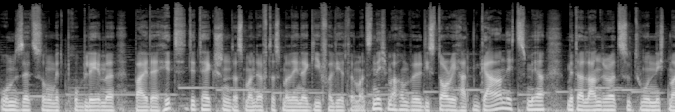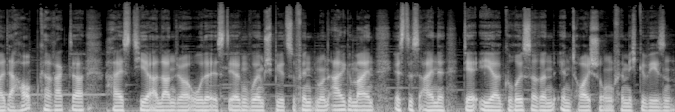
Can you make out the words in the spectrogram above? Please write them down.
Umsetzung, mit Probleme bei der Hit-Detection, dass man öfters mal Energie verliert, wenn man es nicht machen will. Die Story hat gar nichts mehr mit Alandra zu tun, nicht mal der Hauptcharakter heißt hier Alandra oder ist irgendwo im Spiel zu finden. Und allgemein ist es eine der eher größeren Enttäuschungen für mich gewesen.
